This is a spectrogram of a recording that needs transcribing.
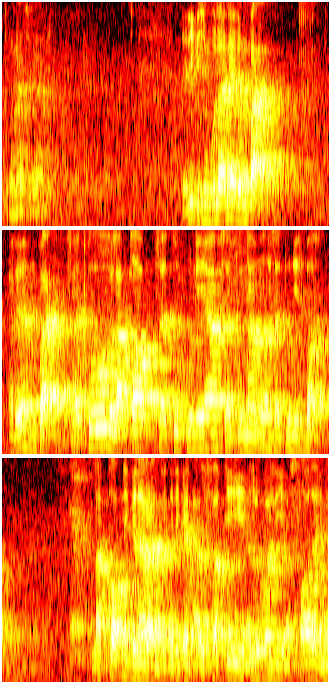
Keturunan Hasan Ali. Jadi kesimpulannya ada empat. Ada empat. Satu lakab, satu kuniah, satu nama, satu nisbah. Lakab ni gelaran. Kita katakan al-faqih, al-wali, as-salih ini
